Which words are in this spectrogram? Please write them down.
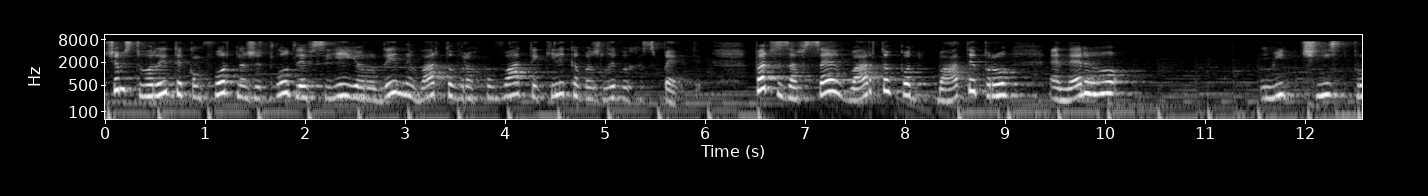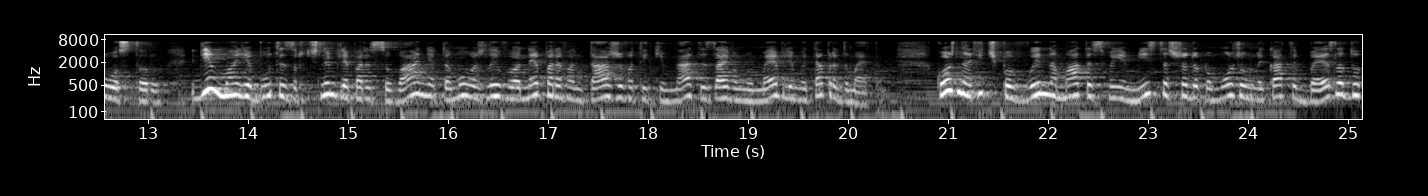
Щоб створити комфортне житло для всієї родини, варто врахувати кілька важливих аспектів. Перш за все, варто подбати про енергомічність простору. Дім має бути зручним для пересування, тому важливо не перевантажувати кімнати зайвими меблями та предметами. Кожна річ повинна мати своє місце, що допоможе уникати безладу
